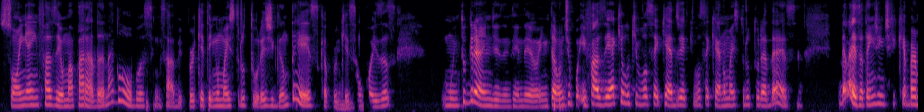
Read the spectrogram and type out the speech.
sonha em fazer uma parada na Globo, assim, sabe? Porque tem uma estrutura gigantesca, porque são coisas muito grandes, entendeu? Então, tipo, e fazer aquilo que você quer do jeito que você quer numa estrutura dessa. Beleza, tem gente que quer per-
